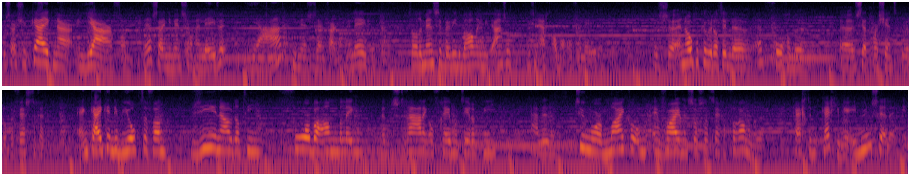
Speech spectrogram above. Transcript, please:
Dus als je kijkt naar een jaar van, hè, zijn die mensen nog in leven? Ja, die mensen zijn vaak nog in leven. Terwijl de mensen bij wie de behandeling niet aanzocht, die zijn eigenlijk allemaal overleden. Dus, uh, en hopelijk kunnen we dat in de hè, volgende set patiënten kunnen we dat bevestigen. En kijken in de biopten van, zie je nou dat die voorbehandeling met bestraling of chemotherapie ja, de tumor microenvironment, zoals dat zeggen, veranderen? Krijg je, krijg je meer immuuncellen in,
